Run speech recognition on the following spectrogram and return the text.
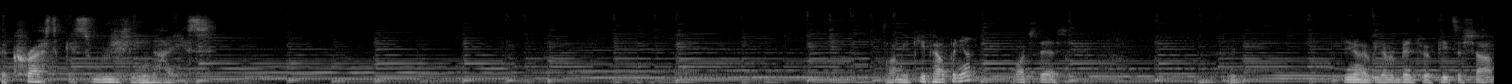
the crust gets really nice. Want me to keep helping you? Watch this. You know, have you ever been to a pizza shop?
